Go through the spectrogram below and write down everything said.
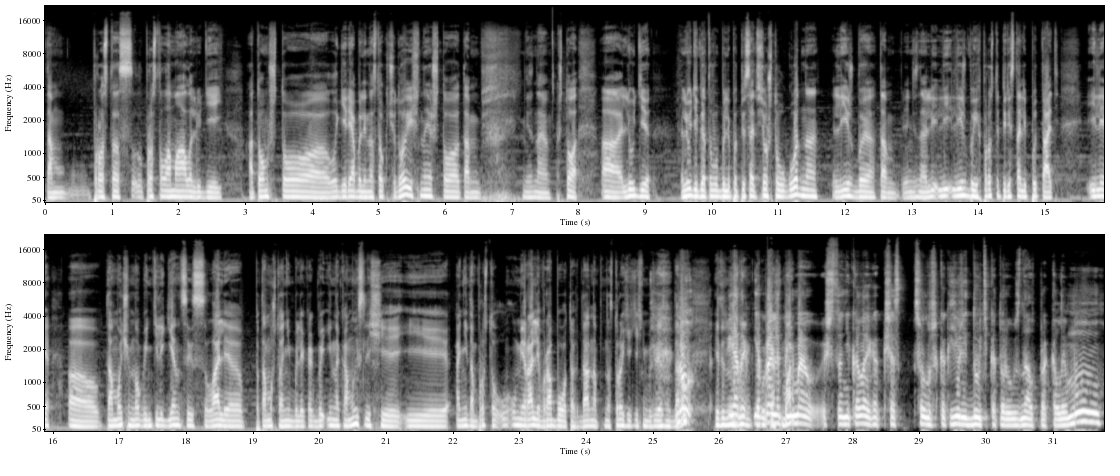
там просто, просто ломало людей, о том, что лагеря были настолько чудовищные, что там, не знаю, что а, люди люди готовы были подписать все, что угодно, лишь бы там, я не знаю, ли, ли, лишь бы их просто перестали пытать. Или э, там очень много интеллигенции ссылали, потому что они были как бы инакомыслящие, и они там просто умирали в работах, да, на, на стройке каких-нибудь железных дорог. Ну, и ты думаешь, я, блин, я правильно кошмар. понимаю, что Николай, как сейчас солнышко, как Юрий Дудь, который узнал про Колыму,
